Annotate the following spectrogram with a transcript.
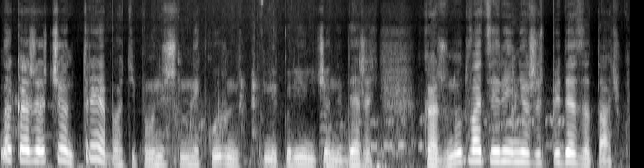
Вона каже, а що не треба, типу, вони ж не кур, не курів, нічого не держать. Кажу, ну 20 гривень вже піде за тачку.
